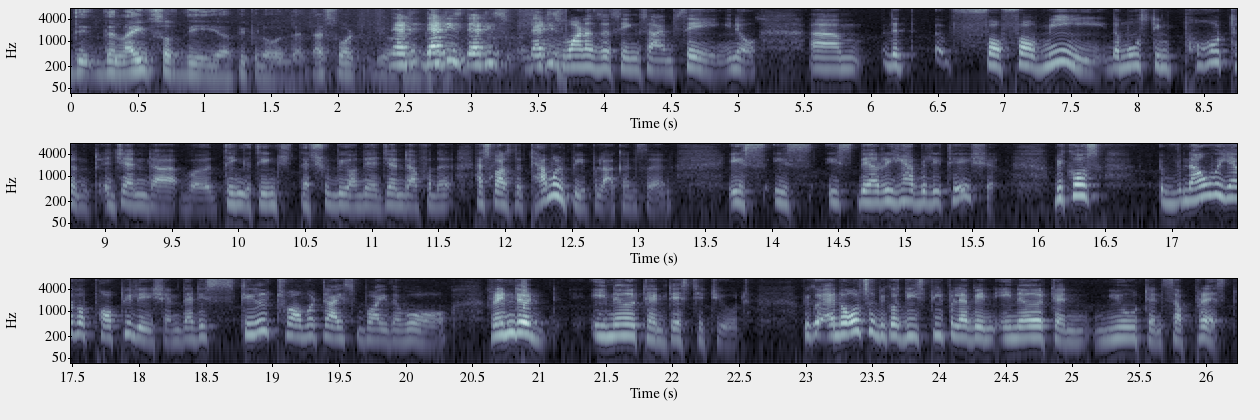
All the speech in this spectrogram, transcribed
the, the lives of the uh, people over there. That's what that, that is that is that is one of the things I'm saying. You know, um, that for, for me, the most important agenda uh, thing, thing that should be on the agenda for the, as far as the Tamil people are concerned, is, is, is their rehabilitation. Because now we have a population that is still traumatized by the war, rendered inert and destitute. Because, and also because these people have been inert and mute and suppressed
